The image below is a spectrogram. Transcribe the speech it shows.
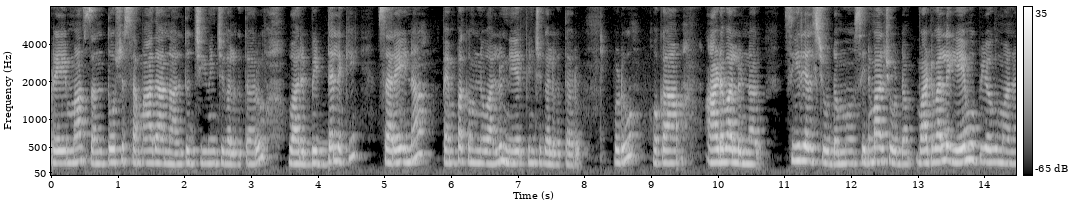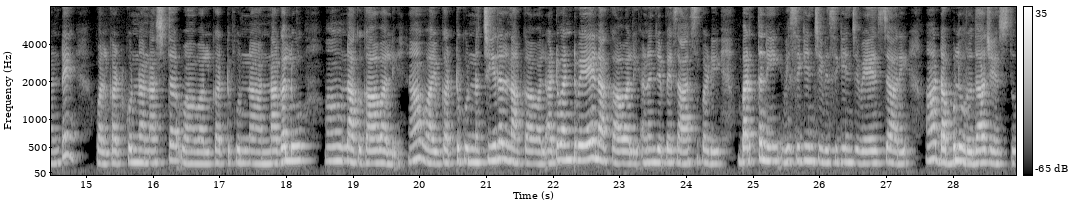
ప్రేమ సంతోష సమాధానాలతో జీవించగలుగుతారు. వారి బిడ్డలకి సరైన పెంపకంను వాళ్ళు నేర్పించగలుగుతారు. ఇప్పుడు ఒక ఆడవాళ్ళు ఉన్నారు సీరియల్స్ చూడడము సినిమాలు చూడడం వాటి వల్ల ఏం ఉపయోగం అని అంటే వాళ్ళు కట్టుకున్న నష్ట వాళ్ళు కట్టుకున్న నగలు నాకు కావాలి. అవి కట్టుకున్న చీరలు నాకు కావాలి. అటువంటివే నాకు కావాలి అని చెప్పేసి ఆశపడి భర్తని విసిగించి విసిగించి వేసారి డబ్బులు వృధా చేస్తూ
